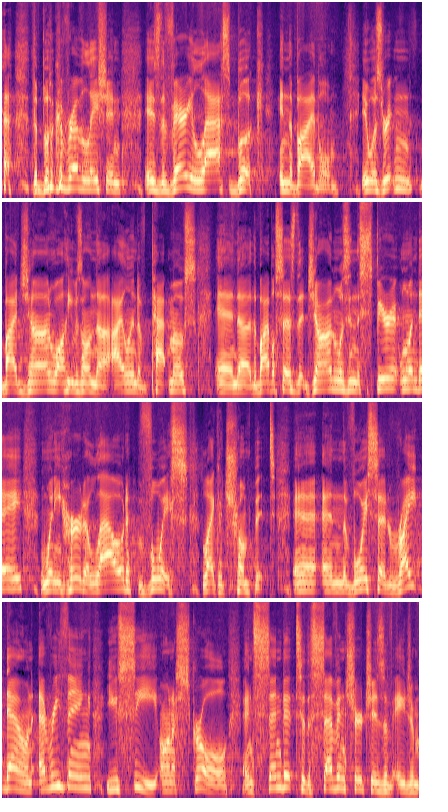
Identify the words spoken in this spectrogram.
the book of Revelation is the very last book in the Bible. It was written by John while he was on the island of Patmos. And uh, the Bible says that John was in the Spirit one day when he heard a loud voice like a trumpet. And, and the voice said, Write down everything you see on a scroll and send it to the seven churches of Asia,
